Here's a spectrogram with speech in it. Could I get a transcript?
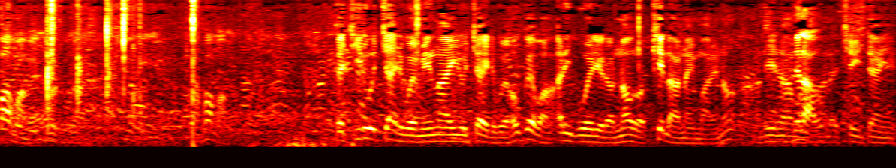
ပေါက်ပါမယ်အဲ့လိုထိုးတာတော့ဖောက်ပါမယ်ကကြီးတို့ကြိုက်တယ်ပဲမင်းသားကြီးတို့ကြိုက်တယ်ပဲဟုတ်ကဲ့ပါအဲ့ဒီပွဲတွေတော့နောက်တော့ဖြစ်လာနိုင်ပါတယ်နော်အလေးထားပါနဲ့ချိန်တန်းရင်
